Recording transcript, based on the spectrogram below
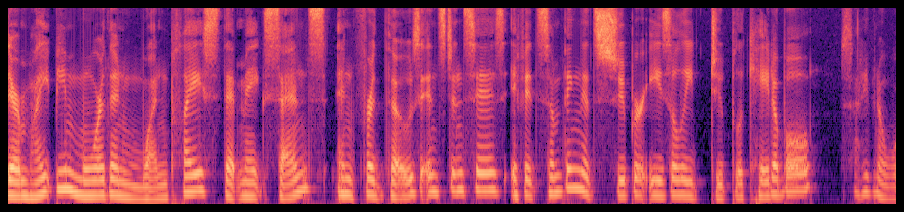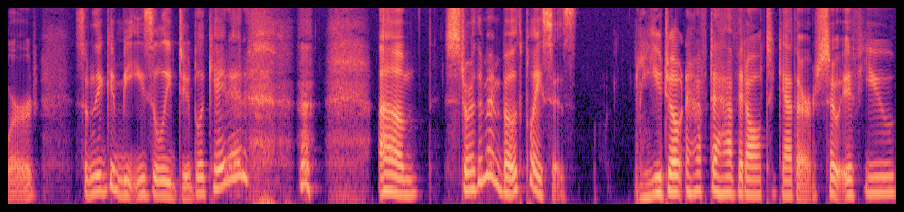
there might be more than one place that makes sense. And for those instances, if it's something that's super easily duplicatable, is that even a word? Something can be easily duplicated, um, store them in both places. You don't have to have it all together. So if you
